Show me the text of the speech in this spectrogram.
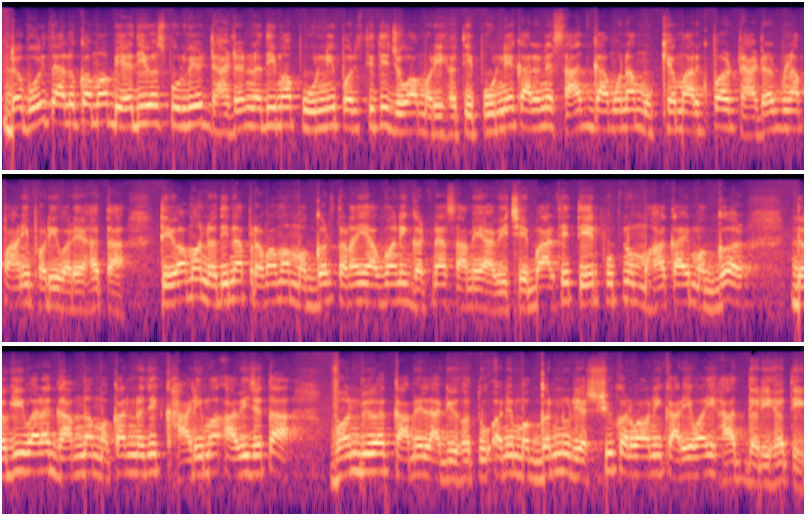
ડભોઈ તાલુકામાં બે દિવસ પૂર્વે ઢાઢર નદીમાં પૂરની પરિસ્થિતિ જોવા મળી હતી. પૂરને કારણે સાત ગામોના મુખ્ય માર્ગ પર ઢાઢરના પાણી ફરી વળ્યા હતા. તેવામાં નદીના પ્રવાહમાં મગર તણાઈ આવવાની ઘટના સામે આવી છે. બારથી તેર ફૂટનો મહાકાય મગર દગીવાળા ગામના મકાન નજીક ખાડીમાં આવી જતા વન વિભાગ કામે લાગ્યું હતું અને મગરનું રેસ્ક્યુ કરવાની કાર્યવાહી હાથ ધરી હતી.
